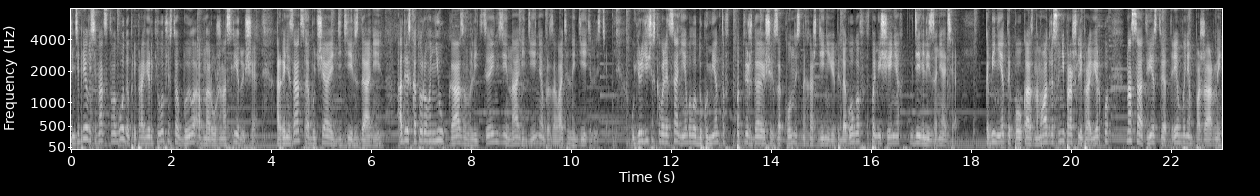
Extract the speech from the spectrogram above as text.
Сентябре 2018 года при проверке общества было обнаружено следующее. Организация обучает детей в здании, адрес которого не указан в лицензии на ведение образовательной деятельности. У юридического лица не было документов, подтверждающих законность нахождения ее педагогов в помещениях, где велись занятия. Кабинеты по указанному адресу не прошли проверку на соответствие требованиям пожарной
